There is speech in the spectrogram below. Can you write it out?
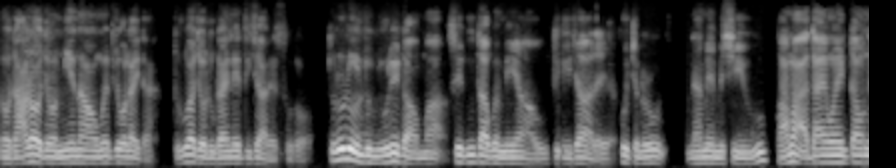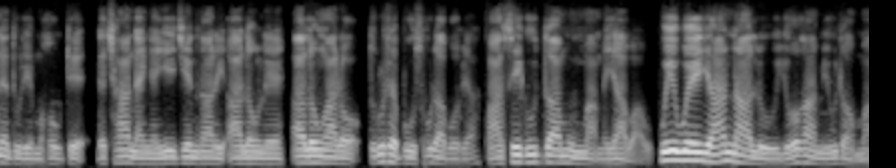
တော့ဒါတော့ကျွန်တော်မြင်တော့အောင်ပဲပြောလိုက်တာသူတို့ကကျွန်တော်လူတိုင်းလည်းသိကြတယ်ဆိုတော့သူတို့လိုလူမျိုးတွေတောင်မှစေကူတာခွင့်မရဘူးတည်ကြတယ်အခုကျွန်တော်တို့ နာမည်မရှိဘူးဘာမှအတိုင်းဝိုင်းတောင်းတဲ့သူတွေမဟုတ်တဲ့တခြားနိုင်ငံရေးအကျဉ်းသားတွေအားလုံးလဲအားလုံးကတော့သူတို့ထက်ပိုဆိုးတာပေါ့ဗျာဘာစေကူတာမှုမှမရပါဘူးပွေဝဲရားနာလိုယောဂမျိုးတောင်မှ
